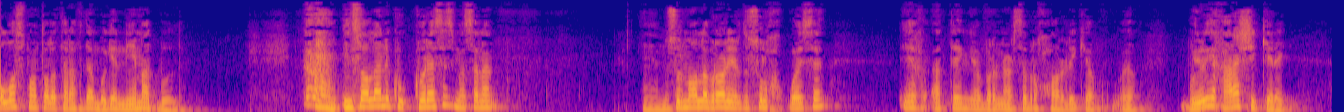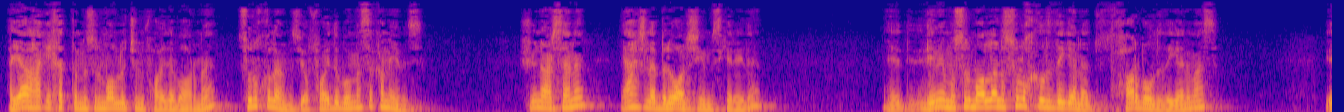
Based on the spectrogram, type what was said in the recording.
Alloh subhanahu taolo tomonidan bo'lgan ne'mat bo'ldi. Insonlarni ko'rasiz, masalan, E, musulmonlar biror yerda sulh qilib qo'ysa, eh attang yo bir narsa bir xorlik yo bu yerga qarashlik kerak. Agar haqiqatda musulmonlar uchun foyda bormi, sulh qilamiz, yo foyda bo'lmasa qilmaymiz. Shu narsani yaxshilab bilib olishimiz kerakda. E, demak, musulmonlarni sulh qildi degani xor bo'ldi degani emas. Yo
